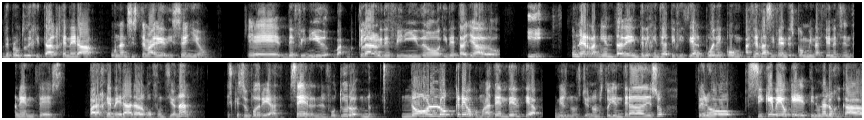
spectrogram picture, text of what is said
de producto digital genera un sistema de diseño eh, definido, claro y definido y detallado, y una herramienta de inteligencia artificial puede hacer las diferentes combinaciones entre componentes para generar algo funcional. Es que eso podría ser en el futuro. No lo creo como una tendencia, menos yo no estoy enterada de eso, pero sí que veo que tiene una lógica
